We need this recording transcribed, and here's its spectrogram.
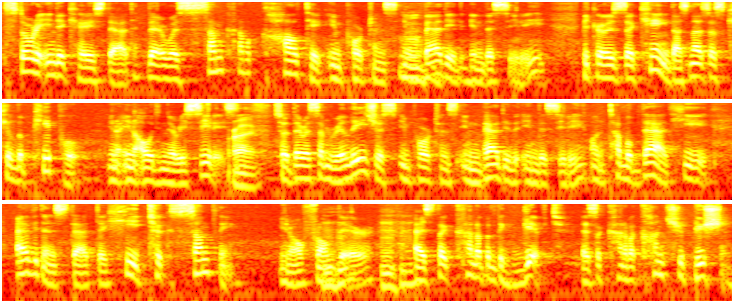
story indicates that there was some kind of cultic importance embedded in the city, because the king does not just kill the people, you know, in ordinary cities. Right. So there is some religious importance embedded in the city. On top of that, he evidenced that he took something, you know, from mm-hmm. there mm-hmm. as the kind of the gift, as a kind of a contribution,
